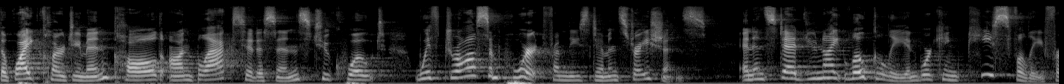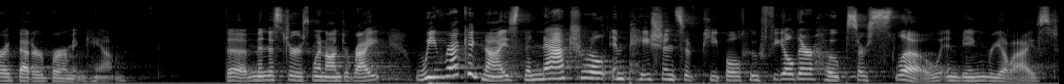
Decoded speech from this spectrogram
The white clergymen called on black citizens to, quote, withdraw support from these demonstrations and instead unite locally in working peacefully for a better Birmingham. The ministers went on to write We recognize the natural impatience of people who feel their hopes are slow in being realized,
